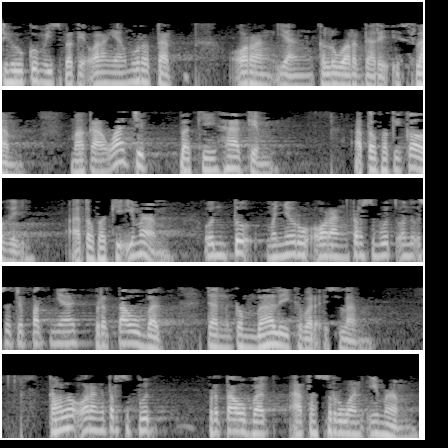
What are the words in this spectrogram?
dihukumi sebagai orang yang murtad, orang yang keluar dari Islam. Maka wajib bagi hakim atau bagi qadhi atau bagi imam untuk menyuruh orang tersebut untuk secepatnya bertaubat dan kembali kepada Islam. Kalau orang tersebut bertaubat atas seruan imam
